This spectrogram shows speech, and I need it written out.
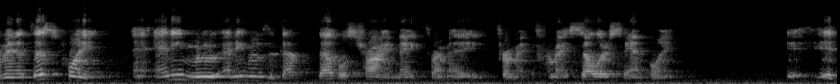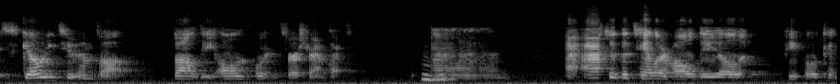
I mean, at this point, any move, any move the Devils try and make from a from a from a seller standpoint it's going to involve, involve the all important first round pick. Mm-hmm. After the Taylor Hall deal, people can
